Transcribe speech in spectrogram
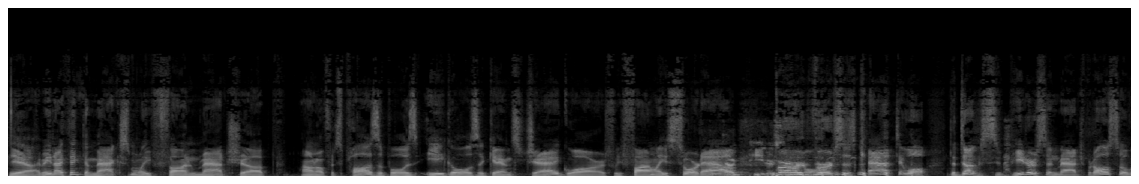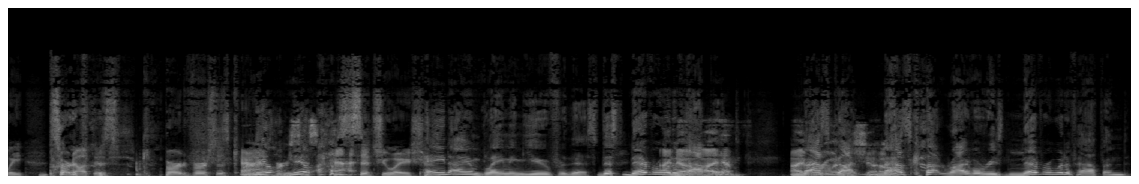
Yeah, I mean, I think the maximally fun matchup. I don't know if it's plausible. Is Eagles against Jaguars? We finally sort out Doug Pederson Bird Bowl. versus Cat. Well, the Doug Pederson match, but also we sort out this Bird versus Cat Neil- versus Neil- Cat. situation. Paine, I am blaming you for this. This never would I know. have I happened. have. I've ruined the mascot show. mascot rivalries never would have happened.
